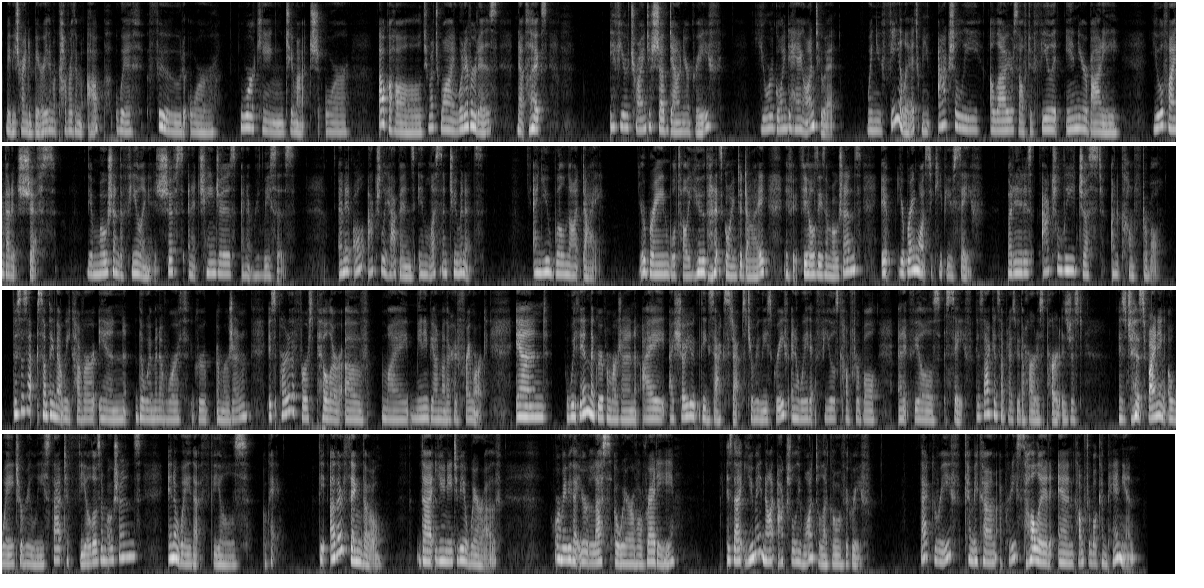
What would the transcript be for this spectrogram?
maybe trying to bury them or cover them up with food or working too much or alcohol, too much wine, whatever it is, Netflix, if you're trying to shove down your grief, you're going to hang on to it when you feel it, when you actually allow yourself to feel it in your body, you will find that it shifts. The emotion, the feeling, it shifts and it changes and it releases. And it all actually happens in less than two minutes. And you will not die. Your brain will tell you that it's going to die if it feels these emotions. It, your brain wants to keep you safe, but it is actually just uncomfortable. This is something that we cover in the Women of Worth group immersion. It's part of the first pillar of my Meaning Beyond Motherhood framework. And within the group immersion, I, I show you the exact steps to release grief in a way that feels comfortable and it feels safe. Because that can sometimes be the hardest part is just is just finding a way to release that, to feel those emotions in a way that feels okay. The other thing, though, that you need to be aware of, or maybe that you're less aware of already, is that you may not actually want to let go of the grief. That grief can become a pretty solid and comfortable companion.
